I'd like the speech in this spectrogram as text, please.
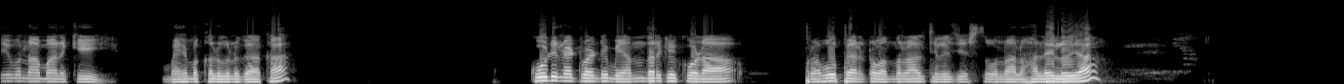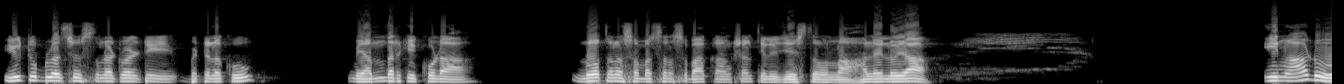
దేవనామానికి మహిమ కలుగునుగాక కూడినటువంటి మీ అందరికీ కూడా ప్రభు పేరట వందనాలు తెలియజేస్తూ ఉన్నాను. హలేలుయ యూట్యూబ్లో చూస్తున్నటువంటి బిడ్డలకు మీ అందరికీ కూడా నూతన సంవత్సర శుభాకాంక్షలు తెలియజేస్తూ ఉన్నా. హలేలుయ ఈనాడు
